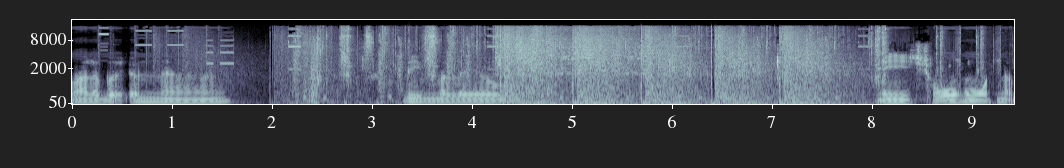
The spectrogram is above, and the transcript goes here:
ว่าระเบิดแล้วนะ ลิมมาเร็ว นี่โชว์โหดนะ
